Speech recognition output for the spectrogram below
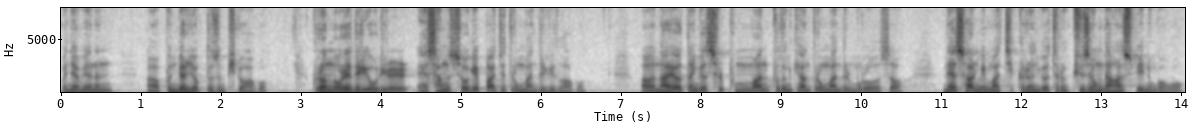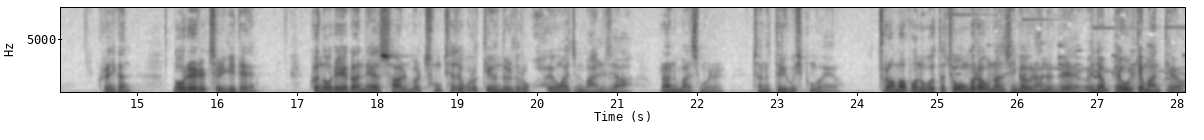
왜냐하면은 아, 분별력도 좀 필요하고 그런 노래들이 우리를 애상 속에 빠지도록 만들기도 하고 아, 나의 어떤 그 슬픔만 부둥켜 안도록 만들므로써 내 삶이 마치 그런 것처럼 규정당할 수도 있는 거고 그러니까 노래를 즐기되 그 노래가 내 삶을 총체적으로 뒤흔들도록 허용하지 말자라는 말씀을 저는 드리고 싶은 거예요. 드라마 보는 것도 좋은 거라고 나는 생각을 하는데 왜냐하면 배울 게 많대요.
